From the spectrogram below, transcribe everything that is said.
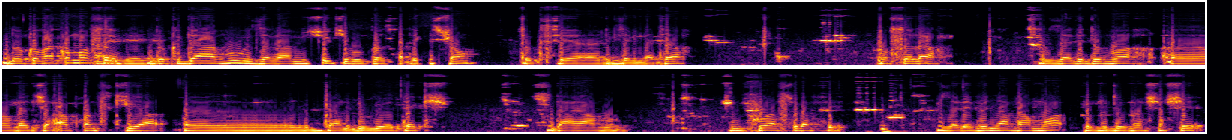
Donc on va commencer. Aïe, aïe, aïe. Donc derrière vous, vous avez un monsieur qui vous posera des questions. Donc c'est euh, l'examinateur. Pour cela, vous allez devoir, euh, on va dire, apprendre ce qu'il y a euh, dans la bibliothèque derrière vous. Une fois cela fait, vous allez venir vers moi et vous devrez chercher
